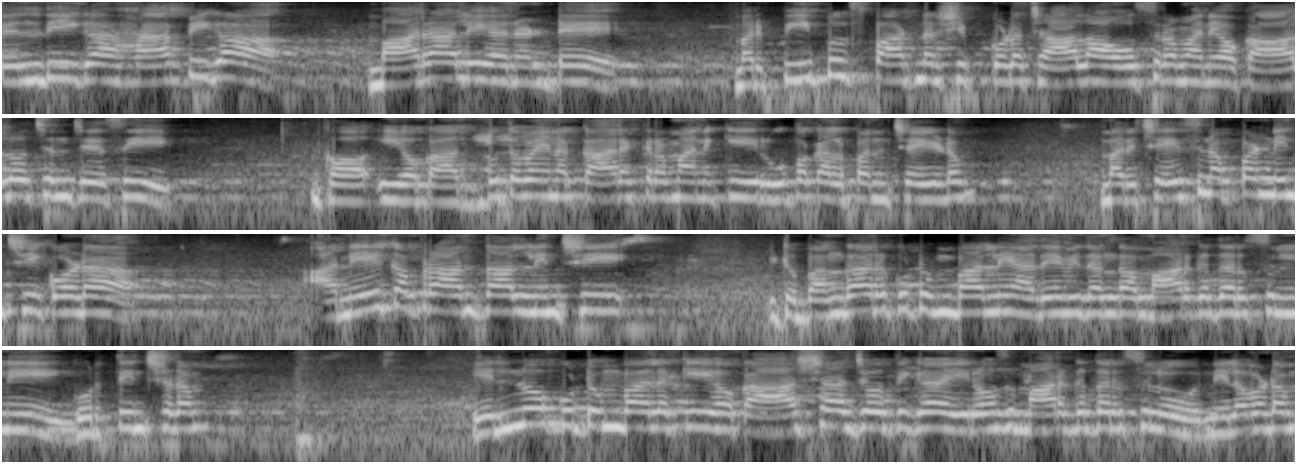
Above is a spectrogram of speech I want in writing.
వెల్దీగా హ్యాపీగా మారాలి అని అంటే మరి పీపుల్స్ పార్ట్నర్షిప్ కూడా చాలా అవసరం అని ఒక ఆలోచన చేసి ఈ యొక్క అద్భుతమైన కార్యక్రమానికి రూపకల్పన చేయడం మరి చేసినప్పటి నుంచి కూడా అనేక ప్రాంతాల నుంచి ఇటు బంగారు కుటుంబాల్ని అదేవిధంగా మార్గదర్శుల్ని గుర్తించడం ఎన్నో కుటుంబాలకి ఒక ఆశాజ్యోతిగా ఈరోజు మార్గదర్శులు నిలవడం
